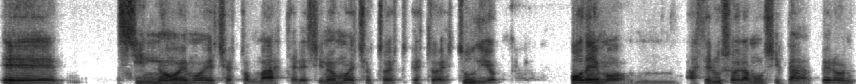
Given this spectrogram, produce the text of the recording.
eh, si no hemos hecho estos másteres, si no hemos hecho estos, estudios, podemos mm, hacer uso de la música, pero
